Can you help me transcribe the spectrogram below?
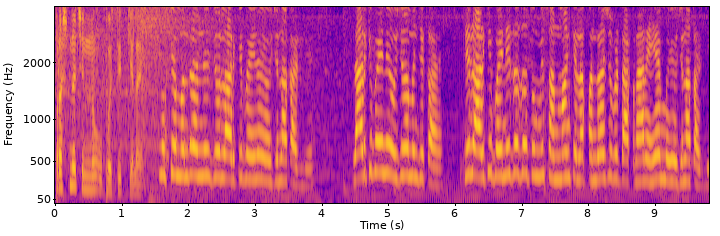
प्रश्नचिन्ह उपस्थित केलं आहे मुख्यमंत्र्यांनी जो लाडकी बहीण योजना काढली आहे लाडकी बहिणी योजना म्हणजे काय? जे लाडकी बहिणीचा जर तुम्ही सन्मान केला पंधराशे रुपये टाकणार हे योजना काढली.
